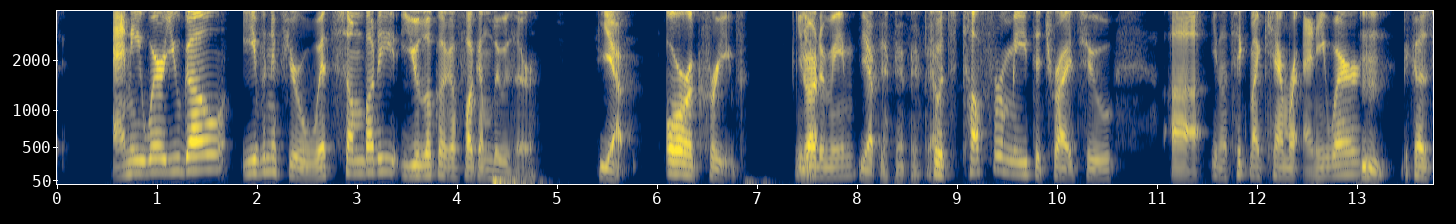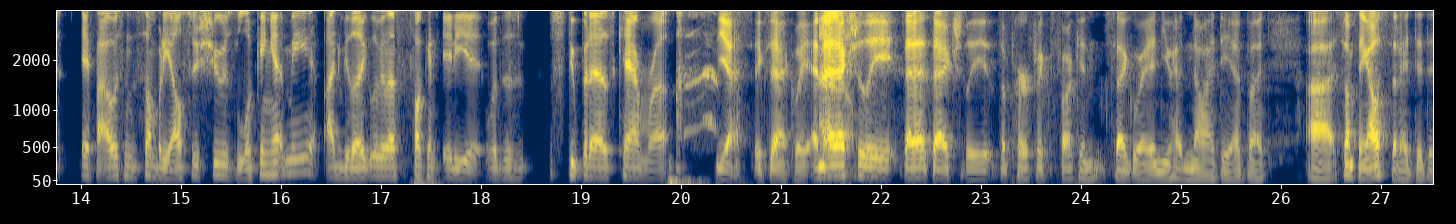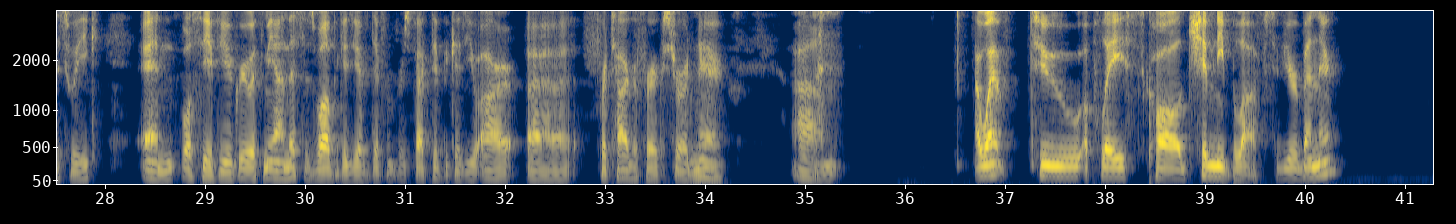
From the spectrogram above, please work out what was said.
anywhere you go, even if you're with somebody, you look like a fucking loser Yep. or a creep. You know what I mean? Yep. Yep. Yep. Yep. So it's tough for me to try to, uh, you know, take my camera anywhere Mhm. because if I was in somebody else's shoes looking at me, I'd be like, "Look at that fucking idiot with his stupid ass camera." Yes, exactly. And I that don't know. actually that is actually the perfect fucking segue and you had no idea, but uh, something else that I did this week and we'll see if you agree with me on this as well because you have a different perspective because you are a photographer extraordinaire. Um, I went to a place called Chimney Bluffs. Have you ever been there?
